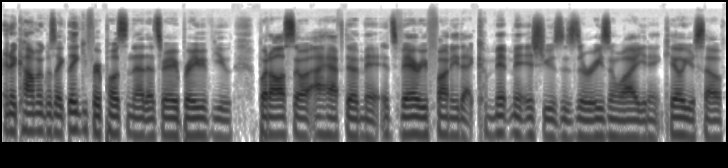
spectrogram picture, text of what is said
and a comic was like, "Thank you for posting that. That's very brave of you." But also, I have to admit, it's very funny that commitment issues is the reason why you didn't kill yourself.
